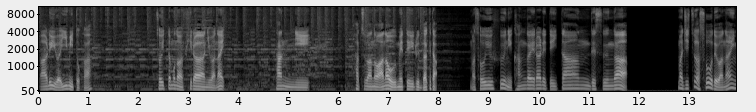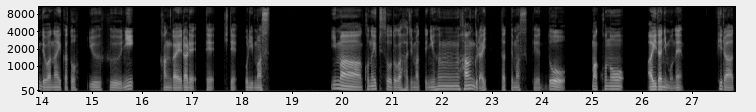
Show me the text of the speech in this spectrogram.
あるいは意味とかそういったものはフィラーにはない。単に発話の穴を埋めているだけだ。まあそういうふうに考えられていたんですが、まあ実はそうではないんではないかというふうに考えられてきております。今、このエピソードが始まって2分半ぐらい経ってますけど、まあこの間にもね、フィラーっ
